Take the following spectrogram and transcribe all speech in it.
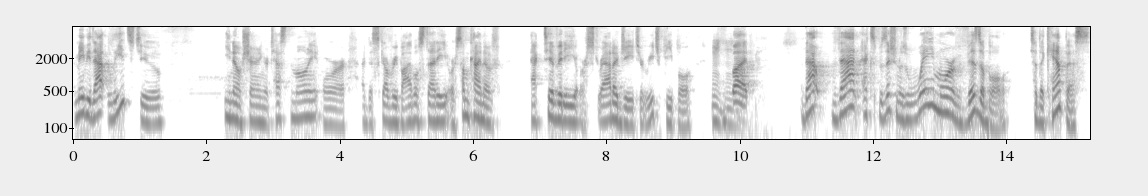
And maybe that leads to you know sharing her testimony or a discovery bible study or some kind of activity or strategy to reach people mm-hmm. but that that exposition was way more visible to the campus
